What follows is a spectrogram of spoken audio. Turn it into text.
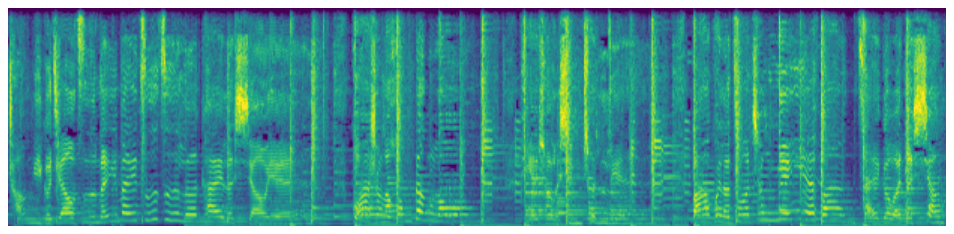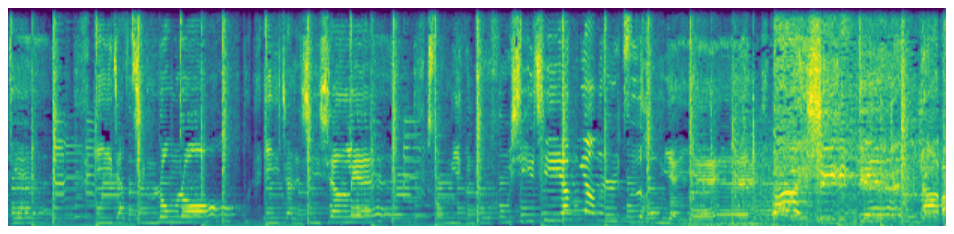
尝一个饺子美美滋滋乐开了笑颜，挂上了红灯笼，贴上了新春联，把快乐做成年夜饭，才格外的香甜，一家子情融融，一家人心相连，送一份祝福，喜气洋洋，日子红艳艳，拜。天呀，百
